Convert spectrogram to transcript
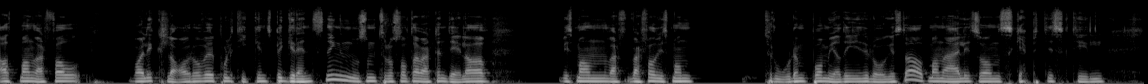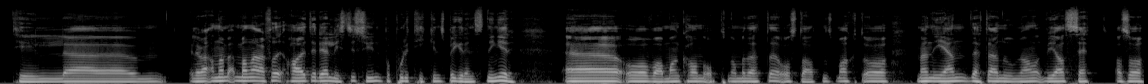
at man i hvert fall var litt klar over politikkens begrensning, noe som tross alt har vært en del av hvis man, I hvert fall hvis man tror dem på mye av det ideologiske, at man er litt sånn skeptisk til til eh, Eller man har- har hvert et realistisk syn på politikkens begrensninger. eh, og hva man kan oppnå med dette, og statens makt. Og, men igjen, dette er noe vi har sett altså,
